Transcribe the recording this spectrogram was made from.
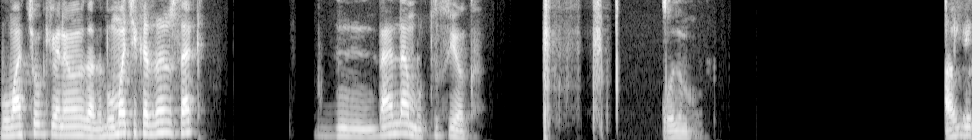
Bu maç çok iyi oynamamız lazım. Bu maçı kazanırsak hmm, benden mutlusu yok. Oğlum. Abi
